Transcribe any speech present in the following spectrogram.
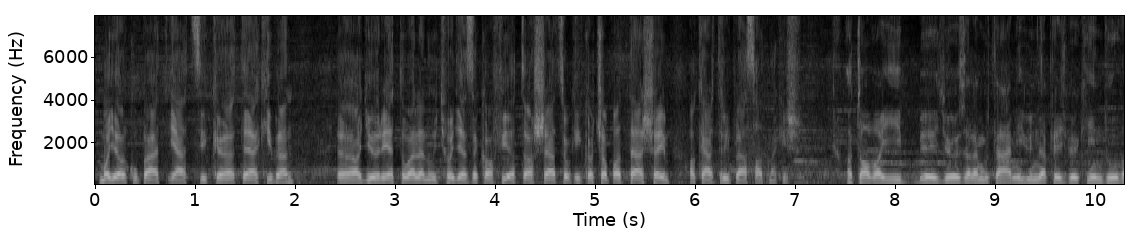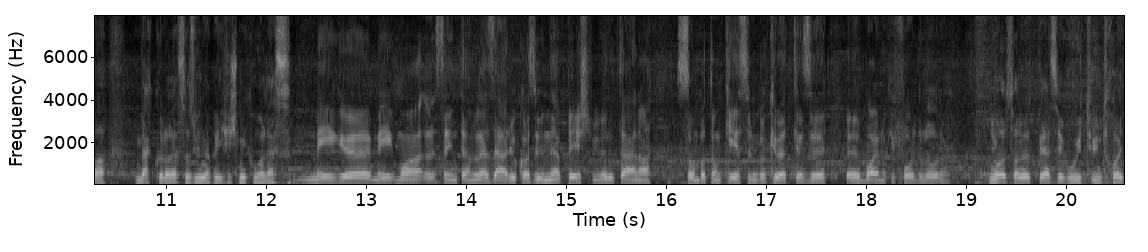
magyar kupát játszik Telkiben, a Győri Eto ellen, úgyhogy ezek a fiatal srácok, akik a csapattársaim, akár triplázhatnak is. A tavalyi győzelem utáni ünneplésből kiindulva, mekkora lesz az ünneplés és mikor lesz? Még, még ma szerintem lezárjuk az ünneplést, mivel utána szombaton készülünk a következő bajnoki fordulóra. 85 percig úgy tűnt, hogy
